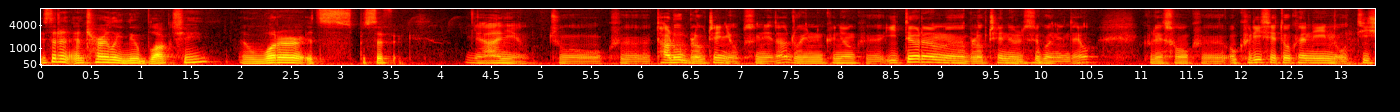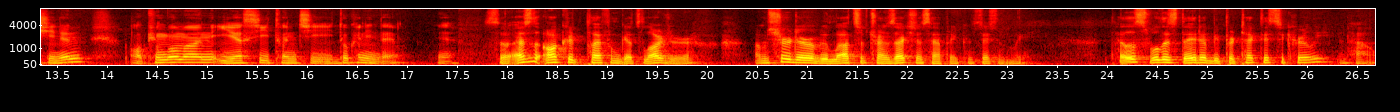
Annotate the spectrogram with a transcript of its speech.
Is it an entirely new blockchain? And what are its specifics? 네, 아니요. 저그 따로 블록체인이 없습니다. 저희는 그냥 그 이더리움 블록체인을 쓰고 있는데요. 그래서 그 오크리스 토큰인 OTC는 어, 평범한 ERC20 토큰인데요. Yeah. So as the Ocrit platform gets larger, I'm sure there will be lots of transactions happening consistently. Tell us, will this data be protected securely and how?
